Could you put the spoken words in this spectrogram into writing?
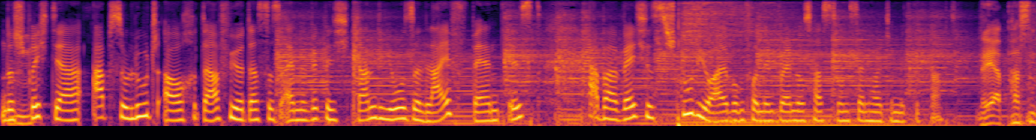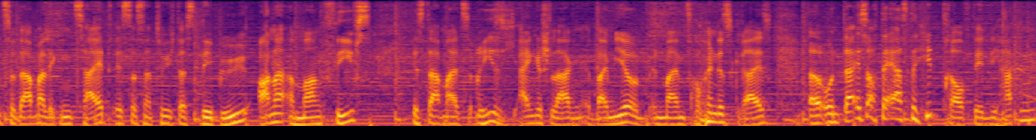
Und das spricht ja absolut auch dafür, dass es eine wirklich grandiose Live-Band ist. Aber welches Studioalbum von den Brandos hast du uns denn heute mitgebracht? Naja, passend zur damaligen Zeit ist das natürlich das Debüt. Honor Among Thieves ist damals riesig eingeschlagen bei mir und in meinem Freundeskreis. Äh, Und da ist auch der erste Hit drauf, den die hatten.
